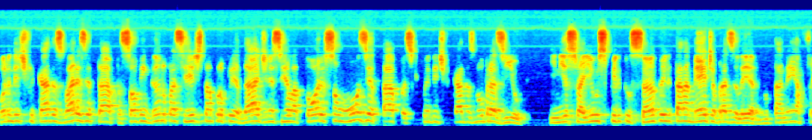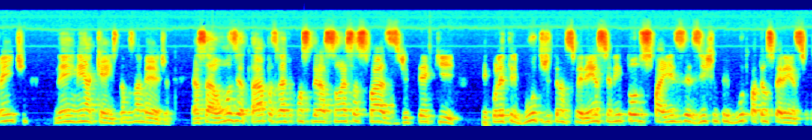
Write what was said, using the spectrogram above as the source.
Foram identificadas várias etapas. Salvo engano, para se registrar uma propriedade, nesse relatório são 11 etapas que foram identificadas no Brasil. E nisso aí o Espírito Santo ele está na média brasileira, não está nem à frente nem, nem a quem, estamos na média. Essas 11 etapas levam em consideração essas fases de ter que recolher tributos de transferência, nem todos os países existe um tributo para transferência.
